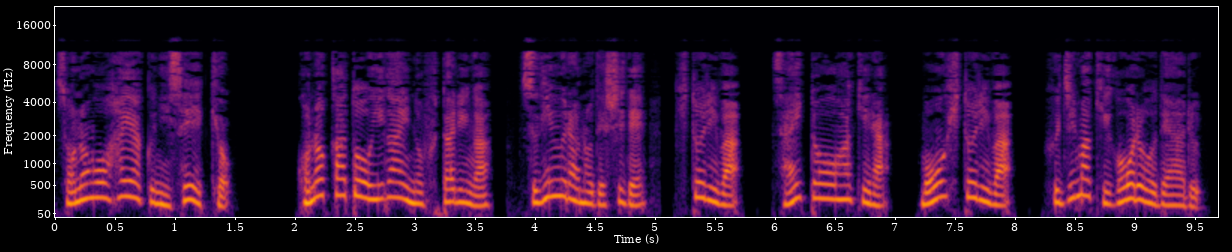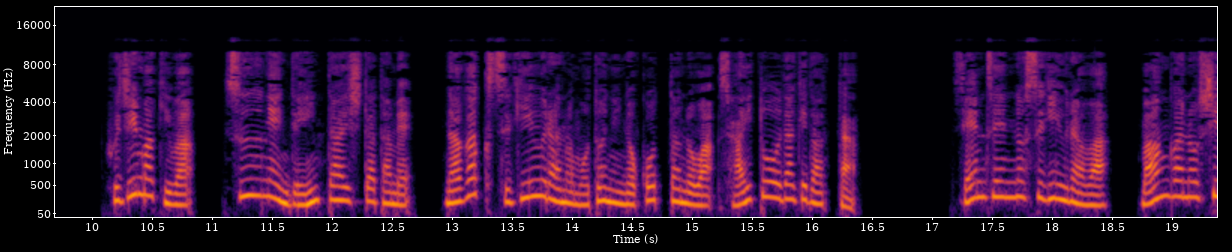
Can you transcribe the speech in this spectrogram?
その後早くに逝去。この加藤以外の二人が杉浦の弟子で、一人は斎藤明、もう一人は藤巻五郎である。藤巻は数年で引退したため、長く杉浦の元に残ったのは斎藤だけだった。戦前の杉浦は漫画の素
